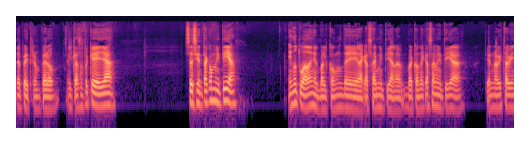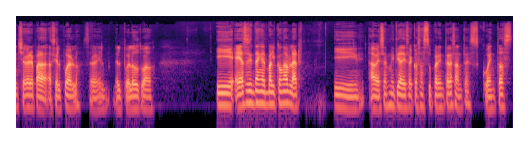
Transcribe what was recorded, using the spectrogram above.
de Patreon. Pero el caso fue que ella se sienta con mi tía en Utuado, en el balcón de la casa de mi tía. El balcón de casa de mi tía tiene una vista bien chévere para, hacia el pueblo, se ve el, el pueblo de Utuado. Y ella se sienta en el balcón a hablar y a veces mi tía dice cosas súper interesantes, cuentos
